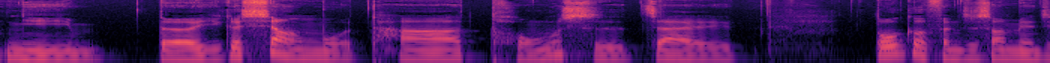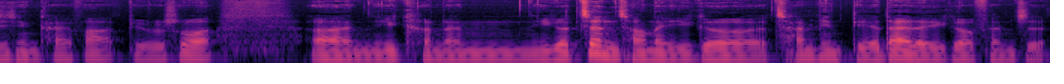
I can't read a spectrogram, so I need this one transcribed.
你的一个项目，它同时在多个分支上面进行开发，比如说，呃，你可能一个正常的一个产品迭代的一个分支，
